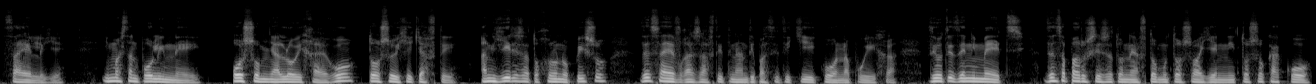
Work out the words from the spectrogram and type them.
θα έλεγε: Ήμασταν πολύ νέοι. Όσο μυαλό είχα εγώ, τόσο είχε και αυτή. Αν γύριζα το χρόνο πίσω, δεν θα έβγαζα αυτή την αντιπαθητική εικόνα που είχα, διότι δεν είμαι έτσι. Δεν θα παρουσίαζα τον εαυτό μου τόσο αγενή, τόσο κακό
